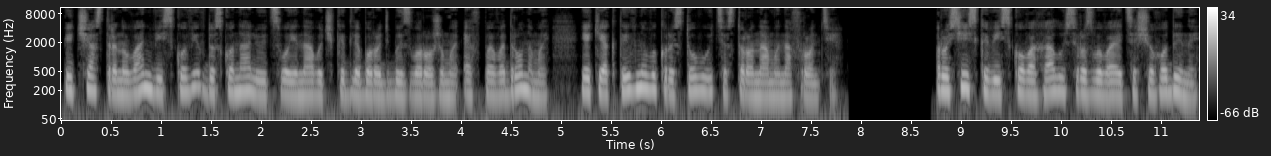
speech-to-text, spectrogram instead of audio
Під час тренувань військові вдосконалюють свої навички для боротьби з ворожими ФПВ-дронами, які активно використовуються сторонами на фронті. Російська військова галузь розвивається щогодини,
